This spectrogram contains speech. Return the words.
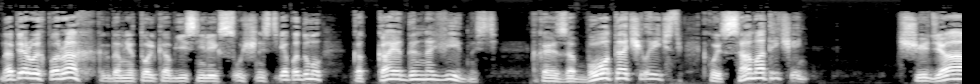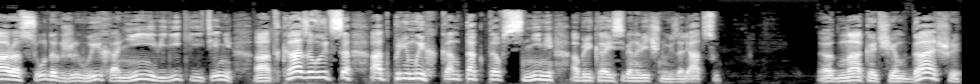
На первых порах, когда мне только объяснили их сущность, я подумал, какая дальновидность, какая забота о человечестве, какое самоотречение. Щадя рассудок живых, они, великие тени, отказываются от прямых контактов с ними, обрекая себя на вечную изоляцию. Однако, чем дальше,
